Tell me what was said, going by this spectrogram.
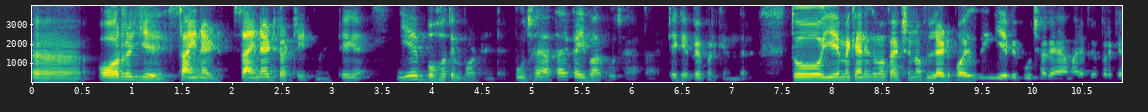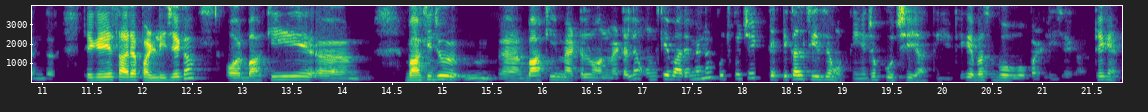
और ये साइनाइड साइनाइड का ट्रीटमेंट ठीक है? ये बहुत इंपॉर्टेंट है। पूछा जाता है कई बार पूछा जाता है ठीक है पेपर के अंदर। तो ये mechanism of action of lead poisoning ये भी पूछा गया हमारे पेपर के अंदर ठीक है? ये सारा पढ़ लीजिएगा और बाकी आ, बाकी जो आ, बाकी मेटल नॉन मेटल है उनके बारे में ना कुछ कुछ एक टिपिकल चीज़ें होती हैं जो पूछी जाती हैं ठीक है? बस वो वो पढ़ लीजिएगा ठीक है?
